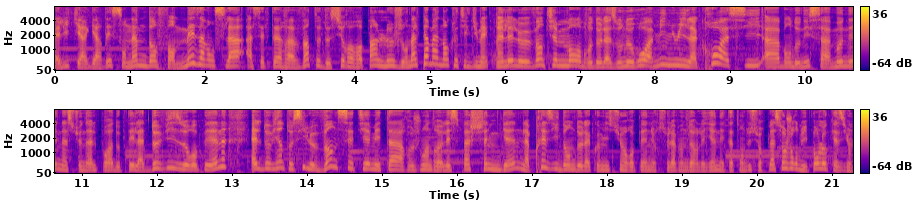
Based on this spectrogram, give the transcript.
euh, lui qui a regardé son âme d'enfant. Mais avant cela, à 7h22 sur Europe 1, le journal permanent Clotilde Dumais. Elle est le 20e membre de la zone euro. À minuit, la Croatie a abandonné sa monnaie nationale pour adopter la devise européenne. Elle devient aussi le 27e État à rejoindre l'espace Schengen. La présidente de la Commission européenne, Ursula von der Leyen, est attendue sur place aujourd'hui pour l'occasion.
